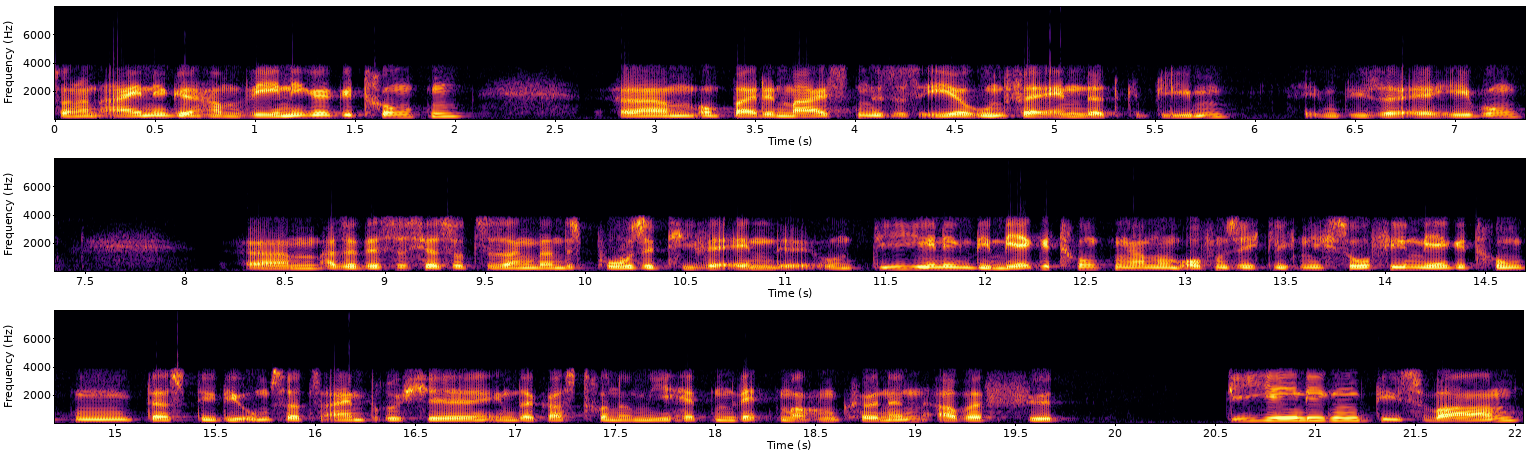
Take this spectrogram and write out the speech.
sondern einige haben weniger getrunken. Ähm, und bei den meisten ist es eher unverändert geblieben in dieser Erhebung. Ähm, also das ist ja sozusagen dann das positive Ende. Und diejenigen, die mehr getrunken haben, haben offensichtlich nicht so viel mehr getrunken, dass die die Umsatzeinbrüche in der Gastronomie hätten wettmachen können. Aber für diejenigen, die es waren,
